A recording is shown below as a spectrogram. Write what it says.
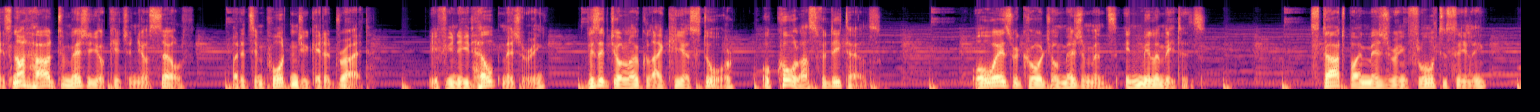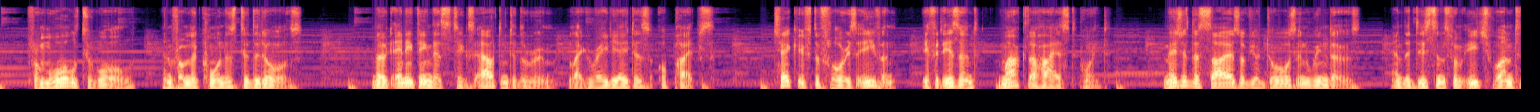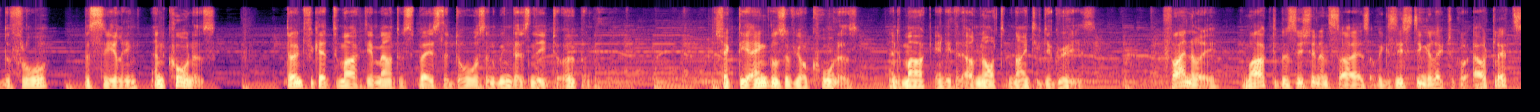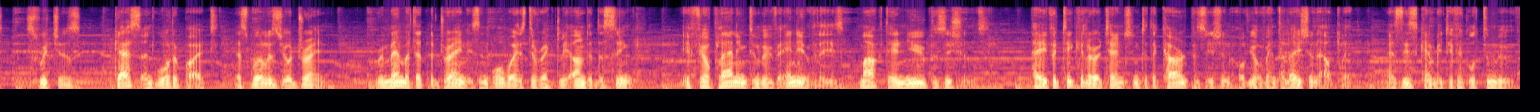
It's not hard to measure your kitchen yourself, but it's important you get it right. If you need help measuring, visit your local IKEA store or call us for details. Always record your measurements in millimetres. Start by measuring floor to ceiling, from wall to wall, and from the corners to the doors. Note anything that sticks out into the room, like radiators or pipes. Check if the floor is even. If it isn't, mark the highest point. Measure the size of your doors and windows and the distance from each one to the floor, the ceiling and corners. Don't forget to mark the amount of space the doors and windows need to open. Check the angles of your corners and mark any that are not 90 degrees. Finally, mark the position and size of existing electrical outlets, switches, gas and water pipes, as well as your drain. Remember that the drain isn't always directly under the sink. If you're planning to move any of these, mark their new positions. Pay particular attention to the current position of your ventilation outlet, as this can be difficult to move.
